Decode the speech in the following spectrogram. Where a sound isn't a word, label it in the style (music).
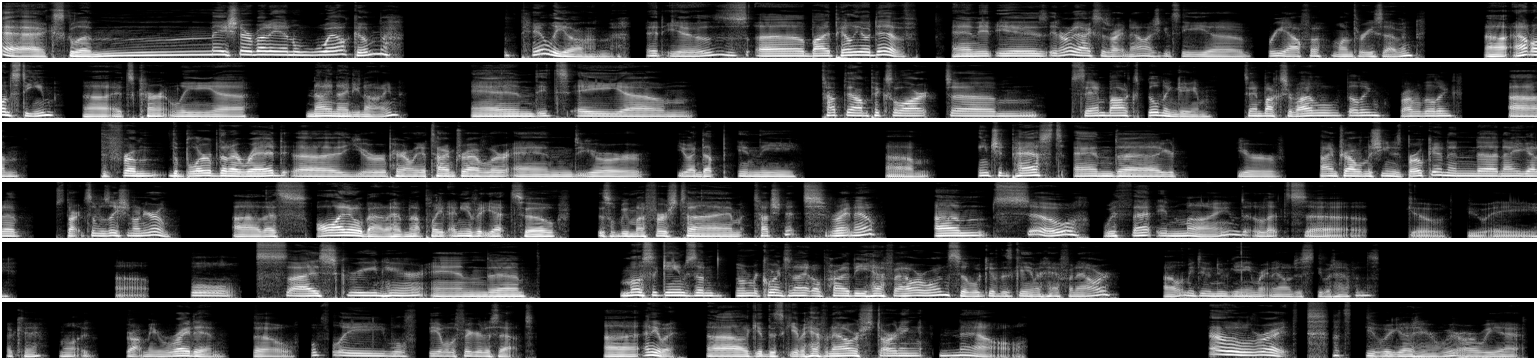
Exclamation, everybody, and welcome to Paleon. It is uh, by Paleodev, and it is in early access right now. As you can see, uh, free alpha 137 uh, out on Steam. Uh, it's currently uh, 9.99, and it's a um, top-down pixel art um, sandbox building game sandbox survival building, survival building. Um, from the blurb that I read, uh, you're apparently a time traveler, and you're you end up in the um, ancient past, and uh, your your time travel machine is broken, and uh, now you got to start civilization on your own. Uh, that's all I know about it. I have not played any of it yet, so this will be my first time touching it right now. Um, so with that in mind, let's uh, go to a uh, full size screen here. And uh, most of the games I'm, I'm recording tonight will probably be half hour ones. So we'll give this game a half an hour. Uh, let me do a new game right now and just see what happens. Okay, well, it dropped me right in. So hopefully we'll be able to figure this out. Uh, anyway, uh, I'll give this game a half an hour starting now. Oh, right. Let's see what we got here. Where are we at?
